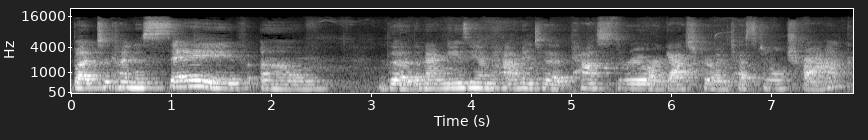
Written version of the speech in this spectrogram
But to kind of save um, the, the magnesium having to pass through our gastrointestinal tract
